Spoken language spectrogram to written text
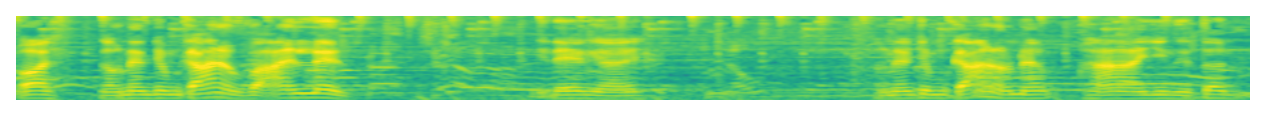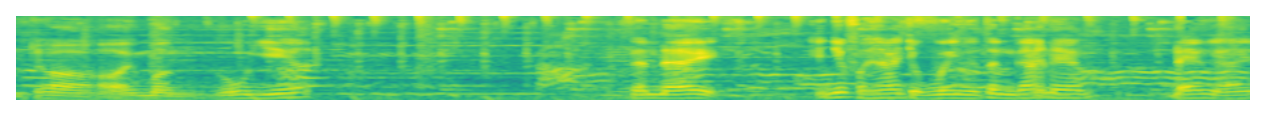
rồi, gần 500 cái rồi, vãi lên. Gì đen vậy? Gần 500 cái cá thằng nam? Hai viên thủy tinh trời ơi mừng hú vía. Tên đi. Ít nhất phải hai chục viên thủy tinh cái nam. Đen vậy.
